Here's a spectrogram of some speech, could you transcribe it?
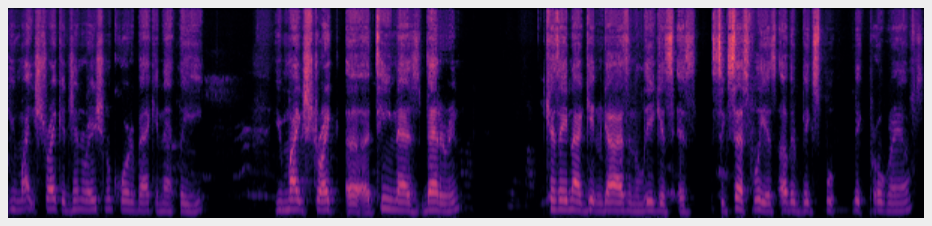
you might strike a generational quarterback in that league. You might strike a, a team that's veteran because they're not getting guys in the league as, as successfully as other big big programs.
